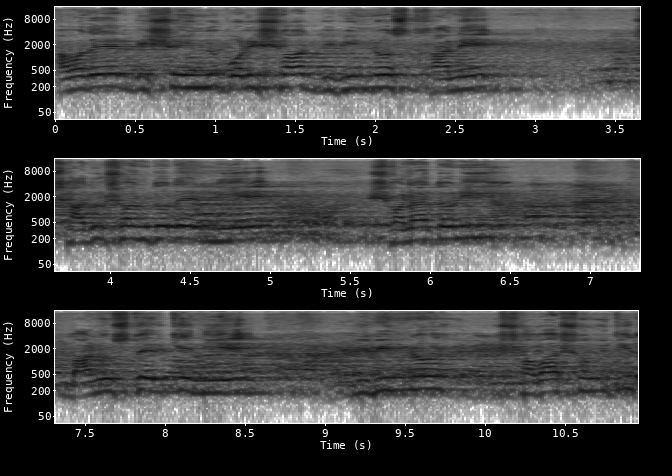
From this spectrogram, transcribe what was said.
আমাদের বিশ্ব হিন্দু পরিষদ বিভিন্ন স্থানে সাধু সন্তদের নিয়ে, সনাতনী মানুষদেরকে নিয়ে বিভিন্ন সভা সমিতির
